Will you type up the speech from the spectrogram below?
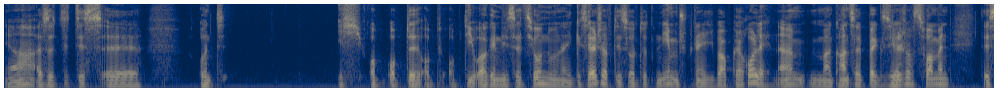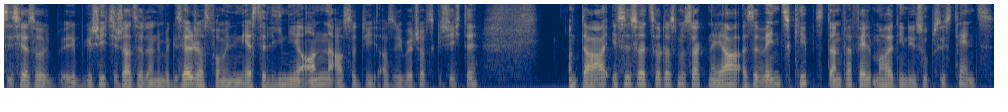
Ja, also das, äh, und ich, ob, ob, de, ob, ob die Organisation nun eine Gesellschaft ist oder Unternehmen, spielt eigentlich überhaupt keine Rolle. Ne? Man kann es halt bei Gesellschaftsformen, das ist ja so, die Geschichte schaut sich ja dann immer Gesellschaftsformen in erster Linie an, außer die, außer die Wirtschaftsgeschichte. Und da ist es halt so, dass man sagt, na ja, also wenn es gibt, dann verfällt man halt in die Subsistenz.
